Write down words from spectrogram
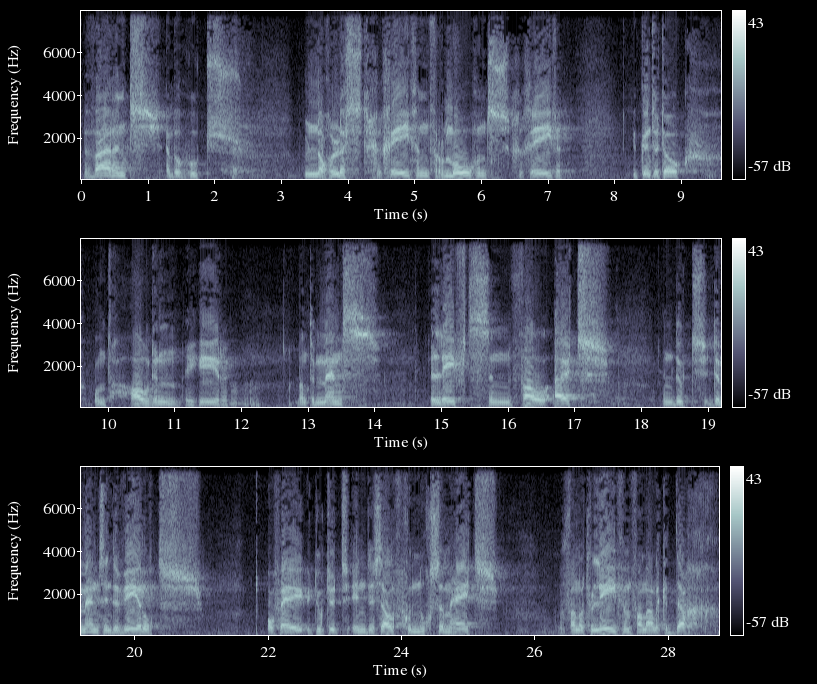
bewarend en behoed nog lust gegeven, vermogens gegeven. U kunt het ook onthouden, Heere, want de mens leeft zijn val uit en doet de mens in de wereld, of hij doet het in de zelfgenoegzaamheid van het leven van elke dag,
